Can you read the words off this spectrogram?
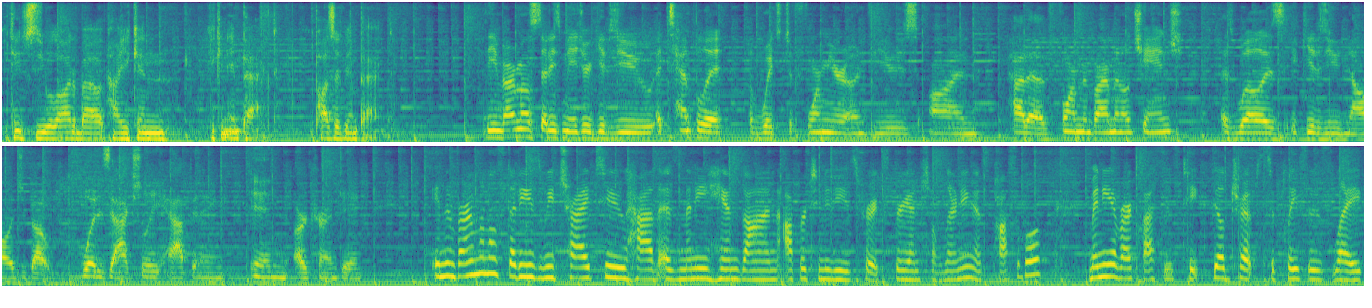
it teaches you a lot about how you can, you can impact, positive impact. The environmental studies major gives you a template of which to form your own views on how to form environmental change as well as it gives you knowledge about what is actually happening in our current day. In environmental studies, we try to have as many hands-on opportunities for experiential learning as possible. Many of our classes take field trips to places like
